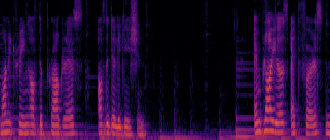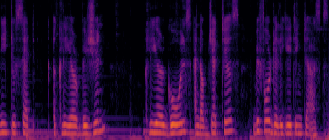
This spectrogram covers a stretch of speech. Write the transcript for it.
monitoring of the progress of the delegation. Employers at first need to set a clear vision, clear goals and objectives before delegating tasks.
